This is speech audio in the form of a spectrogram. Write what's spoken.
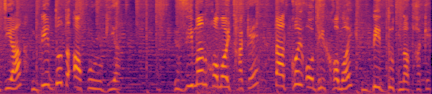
এতিয়া বিদ্যুৎ আপুৰুগীয়া। যিমান সময় থাকে তাতকৈ অধিক সময় বিদ্যুৎ নাথাকে।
